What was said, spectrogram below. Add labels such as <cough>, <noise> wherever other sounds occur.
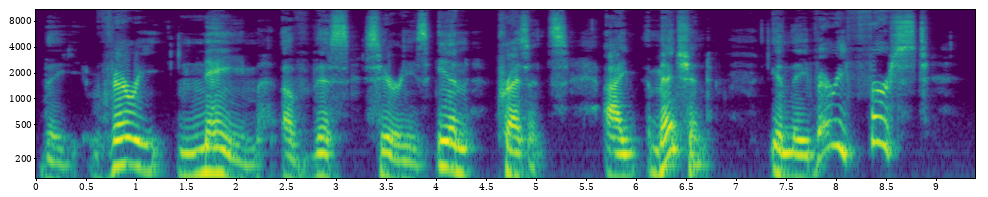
the very name of this series, In Presence. I mentioned in the very first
